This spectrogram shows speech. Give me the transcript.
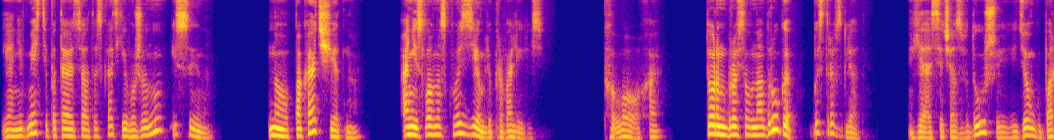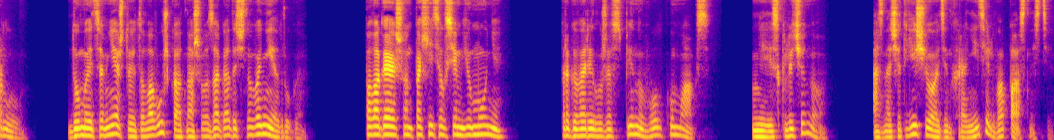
и они вместе пытаются отыскать его жену и сына. Но пока тщетно. Они словно сквозь землю провалились. Плохо. Торн бросил на друга быстрый взгляд. Я сейчас в душе, идем к Барлоу. Думается мне, что это ловушка от нашего загадочного недруга. Полагаешь, он похитил семью Муни? Проговорил уже в спину волку Макс. Не исключено. А значит, еще один хранитель в опасности.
